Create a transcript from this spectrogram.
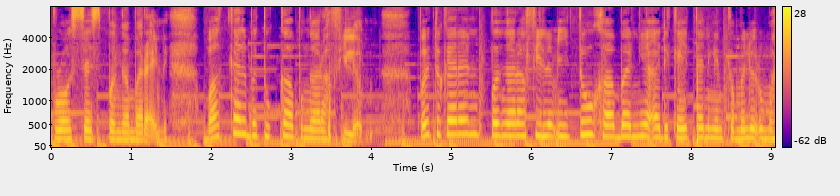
proses penggambaran bakal bertukar pengarah filem. Pertukaran pengarah filem itu khabarnya ada kaitan dengan kemelut rumah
